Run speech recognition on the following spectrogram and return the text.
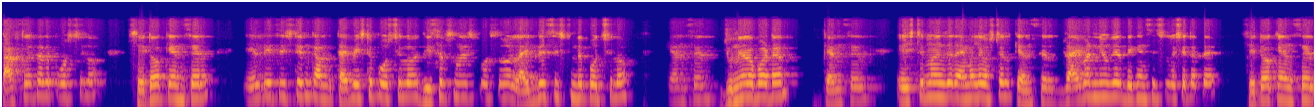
ট্রান্সলেটারের পোস্ট ছিল, সেটাও ক্যান্সেল এলডি কাম টাইপিস্টে পোস্ট ছিল রিসেপশনিস্ট পোস্ট ছিল লাইব্রেরি অ্যাসিস্ট্যান্টে post cancel junior operator cancel ST manager MLA hostel cancel driver নিয়োগের ভ্যাকেন্সি ছিল সেটাতে, সেটাও ক্যান্সেল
